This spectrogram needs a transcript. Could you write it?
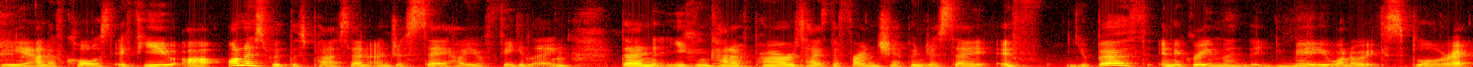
Yeah. And of course, if you are honest with this person and just say how you're feeling, then you can kind of prioritize the friendship and just say, if you're both in agreement that you maybe want to explore it,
